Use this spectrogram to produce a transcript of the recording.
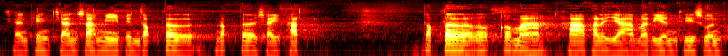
อาจารย์เพียงจันทร์สามีเป็นด็อกเตอร์ ด็อกเตอร์ชัยพัฒน์ด็อกเตอร์ก็มาพาภรรยามาเรียนที่สวนโพ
